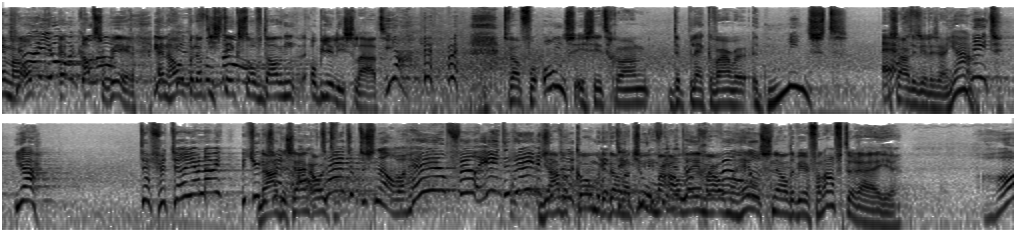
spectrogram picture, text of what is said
en maar op, joh, eh, absorberen. En hopen dat die stikstof dan op jullie slaat. Ja, Terwijl voor ons is dit gewoon de plek waar we het minst Echt? zouden willen zijn. Ja. niet. Ja. Dat vertel je nou niet. Jullie Nou, er zijn, ooit- altijd op de snelweg. Heel veel, iedereen is Ja, we de- komen er dan naartoe, maar alleen maar om heel snel er weer vanaf te rijden. Oh,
